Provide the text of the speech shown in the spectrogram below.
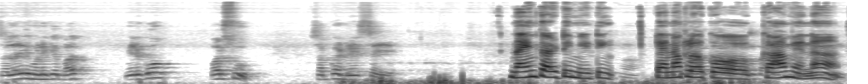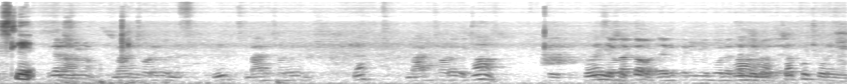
सैलरी होने के बाद मेरे को परसों सबका ड्रेस चाहिए। नाइन थर्टी मीटिंग हाँ। टेन ओ क्लॉक को काम है ना इसलिए क्या हाँ छोड़ेंगे सब। हाँ हाँ सब कुछ छोड़ेंगे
